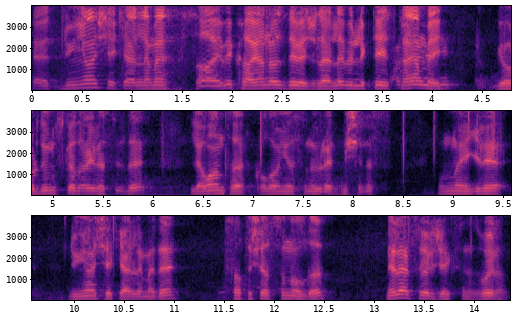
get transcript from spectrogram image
Evet, dünya şekerleme sahibi Kayan Özdevecilerle birlikteyiz. Hoş Kayan Bey, geldiniz. gördüğümüz kadarıyla siz de lavanta kolonyasını üretmişsiniz. Bununla ilgili dünya şekerlemede satışa sunuldu. Neler söyleyeceksiniz? Buyurun.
